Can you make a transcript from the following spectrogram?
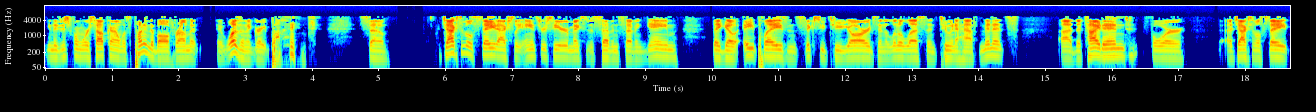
you know, just from where South Carolina was punting the ball from, it, it wasn't a great punt. so Jacksonville State actually answers here, makes it a 7-7 game. They go eight plays and 62 yards in a little less than two and a half minutes. Uh, the tight end for uh, Jacksonville State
